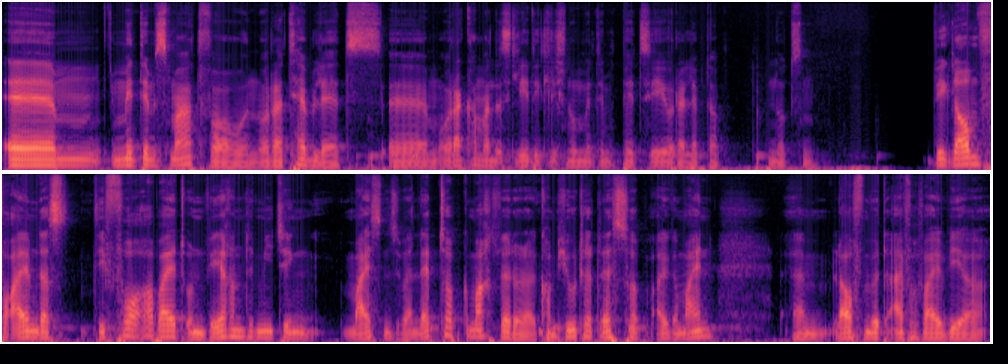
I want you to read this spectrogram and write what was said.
ähm, mit dem Smartphone oder Tablets? Ähm, oder kann man das lediglich nur mit dem PC oder Laptop nutzen? Wir glauben vor allem, dass die Vorarbeit und während dem Meeting meistens über einen Laptop gemacht wird oder Computer, Desktop allgemein ähm, laufen wird, einfach weil wir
